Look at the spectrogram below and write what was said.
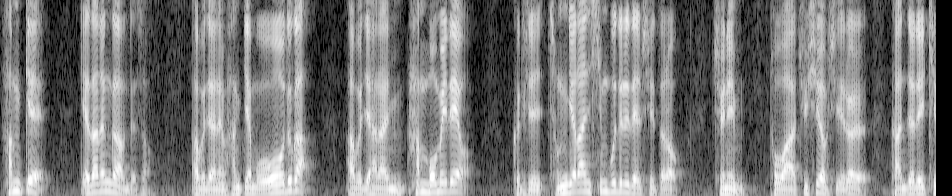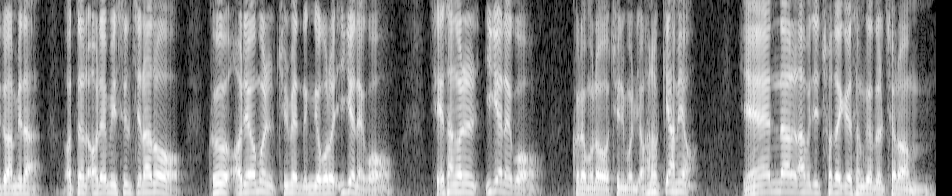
함께 깨달은 가운데서 아버지 하나님 함께 모두가 아버지 하나님 한 몸이 되어 그릇이 정결한 신부들이 될 수 있도록 주님 도와주시옵시기를 간절히 기도합니다. 어떤 어려움이 있을지라도 그 어려움을 주님의 능력으로 이겨내고 세상을 이겨내고 그러므로 주님을 영화롭게 하며 옛날 아버지 초대교회 성도들처럼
